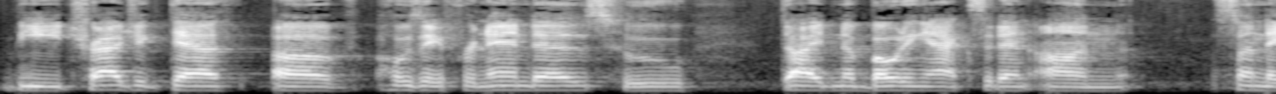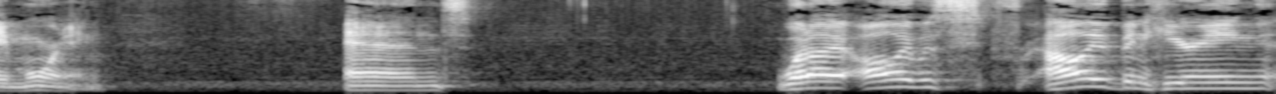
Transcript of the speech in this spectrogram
the tragic death of Jose Fernandez, who died in a boating accident on Sunday morning. And what I all I was all I've been hearing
